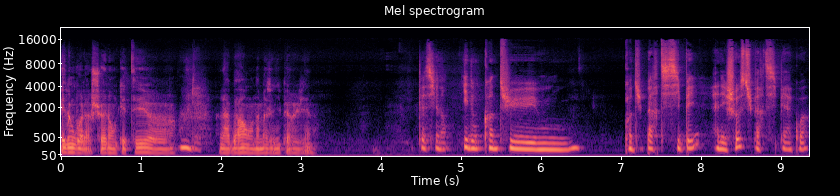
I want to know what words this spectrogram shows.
Et donc voilà, je suis allé enquêter euh, là-bas en Amazonie péruvienne. Passionnant. Et donc quand tu quand tu participais à des choses, tu participais à quoi?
